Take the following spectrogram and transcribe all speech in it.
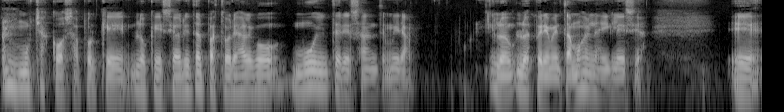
muchas cosas, porque lo que decía ahorita el pastor es algo muy interesante. Mira, lo, experimentamos en las iglesias. Eh,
